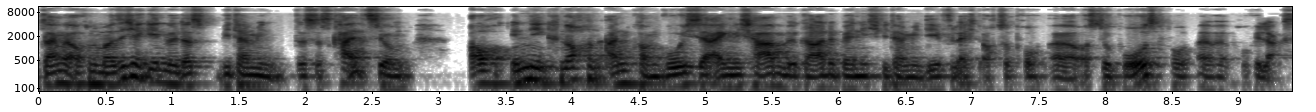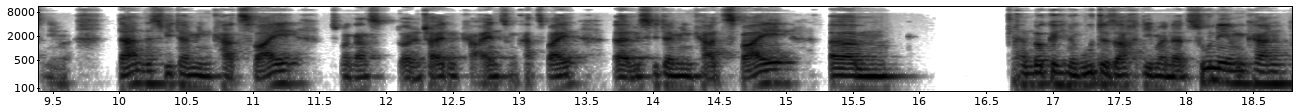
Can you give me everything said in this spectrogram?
sagen wir auf Nummer sicher gehen will, dass Vitamin, dass das Calcium auch in den Knochen ankommt, wo ich es ja eigentlich haben will, gerade wenn ich Vitamin D vielleicht auch zur Pro, äh, Osteoporose-Prophylaxe nehme, dann ist Vitamin K2, muss man ganz doll entscheiden, K1 und K2, äh, ist Vitamin K2 ähm, wirklich eine gute Sache, die man dazu nehmen kann.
